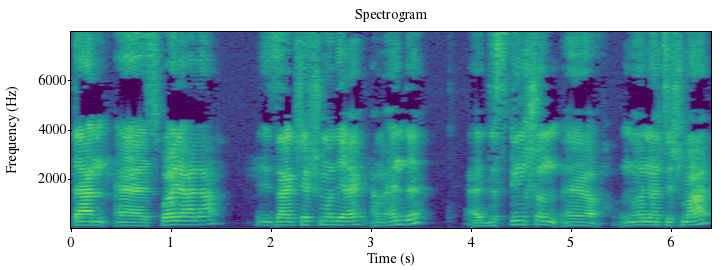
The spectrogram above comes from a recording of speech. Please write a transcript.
dann, äh, Spoiler-Alarm, sage ich jetzt schon mal direkt, am Ende, äh, das ging schon äh, 99 Mal,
